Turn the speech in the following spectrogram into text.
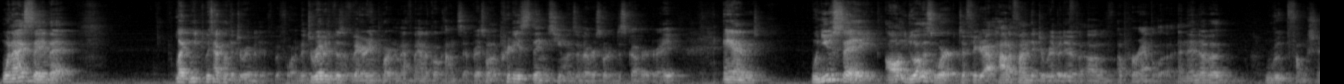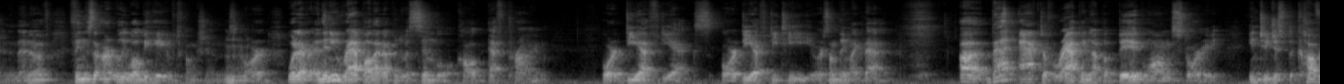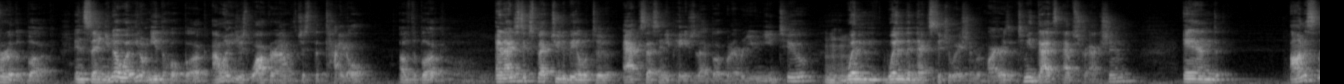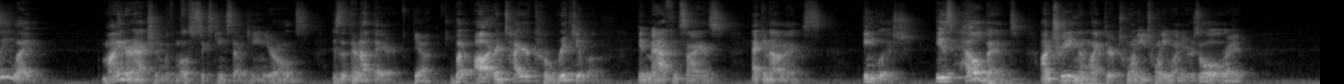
When I say that, like we, we talked about the derivative before, and the derivative is a very important mathematical concept, right? It's one of the prettiest things humans have ever sort of discovered, right? And when you say all you do all this work to figure out how to find the derivative of a parabola and then of a root function and then of things that aren't really well behaved functions or whatever and then you wrap all that up into a symbol called f prime or df dx or df dt or something like that uh, that act of wrapping up a big long story into just the cover of the book and saying, you know what, you don't need the whole book. I want you to just walk around with just the title of the book. And I just expect you to be able to access any page of that book whenever you need to, mm-hmm. when when the next situation requires it. To me, that's abstraction. And honestly, like my interaction with most 16, 17 year olds is that they're not there. yeah, But our entire curriculum in math and science, economics, English is hell bent on treating them like they're 20, 21 years old. right.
